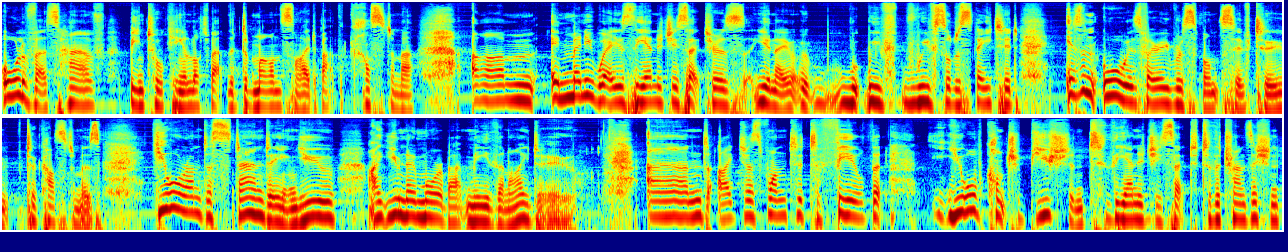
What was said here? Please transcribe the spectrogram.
all of us have been talking a lot about the demand side, about the customer. Um, in many ways, the energy sector, as you know, we've we've sort of stated, isn't always very responsive to to customers. Your understanding, you I, you know more about me than I do. And I just wanted to feel that your contribution to the energy sector, to the transition,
